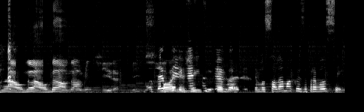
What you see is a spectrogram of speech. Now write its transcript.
não, não, não, não, não, mentira. mentira. Até Olha, pegar gente, eu vou, eu vou só ler uma coisa pra vocês.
